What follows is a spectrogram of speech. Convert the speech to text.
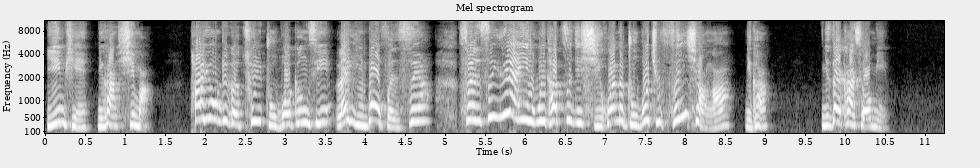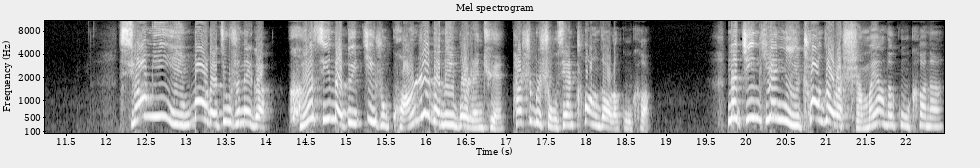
音频，你看西马，他用这个催主播更新来引爆粉丝呀，粉丝愿意为他自己喜欢的主播去分享啊，你看，你再看小米，小米引爆的就是那个。核心的对技术狂热的那波人群，他是不是首先创造了顾客？那今天你创造了什么样的顾客呢？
